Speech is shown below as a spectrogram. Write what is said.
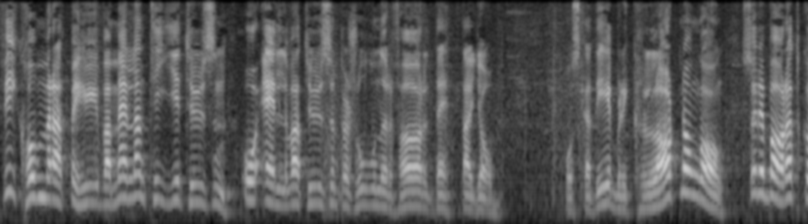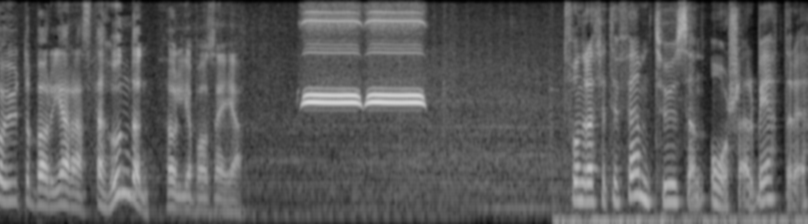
vi kommer att behöva mellan 10 000 och 11 000 personer för detta jobb. Och ska det bli klart någon gång så är det bara att gå ut och börja rasta hunden, höll jag på att säga. 235 000 årsarbetare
